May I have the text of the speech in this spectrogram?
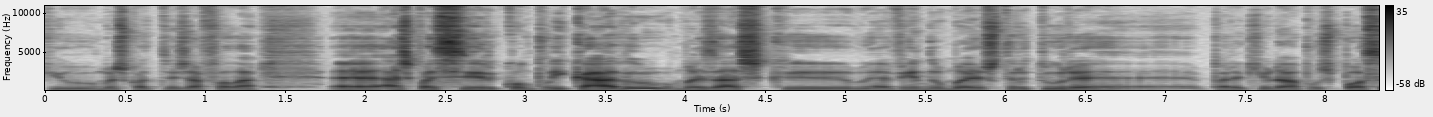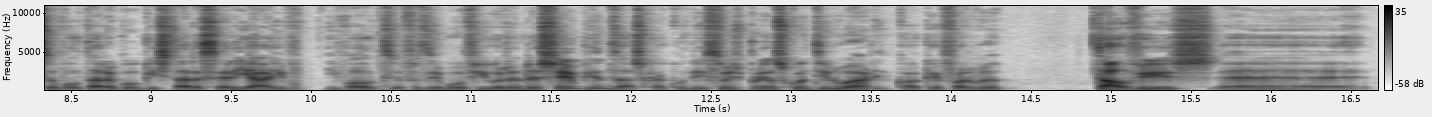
que o mascote esteja a falar. Uh, acho que vai ser complicado, mas acho que havendo uma estrutura para que o Nápoles possa voltar a conquistar a Série A e, e volte a fazer boa figura nas Champions, acho que há condições para eles continuarem. De qualquer forma, talvez uh,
